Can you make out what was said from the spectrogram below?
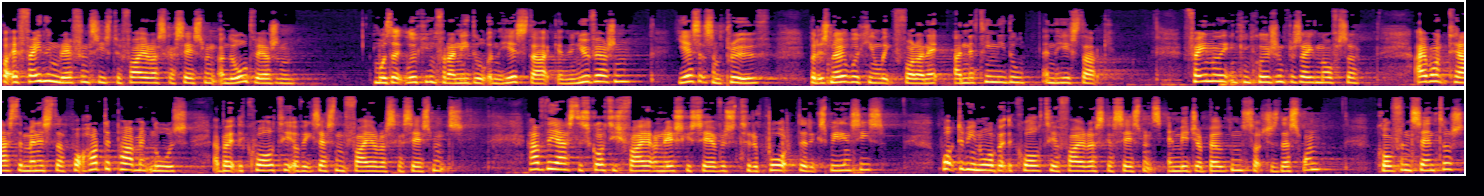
but if finding references to fire risk assessment on the old version was like looking for a needle in the haystack in the new version, yes, it's improved, but it's now looking like for a, knitting needle in the haystack. Finally, in conclusion, Presiding Officer, I want to ask the Minister what her department knows about the quality of existing fire risk assessments. Have they asked the Scottish Fire and Rescue Service to report their experiences? What do we know about the quality of fire risk assessments in major buildings such as this one, conference centres,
